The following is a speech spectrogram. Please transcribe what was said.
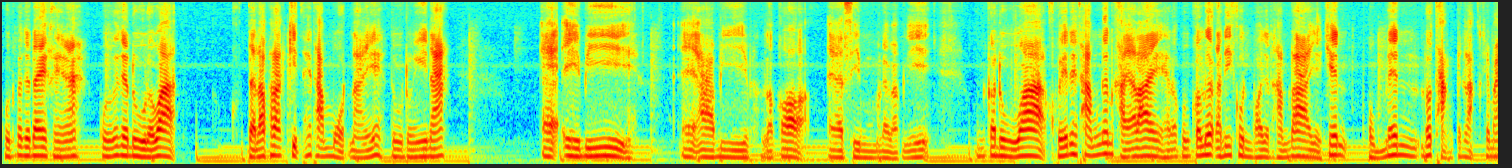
คุณก็จะได้ใครนะ คุณก็จะดูแล้วว่า แต่ละภารกิจให้ทำโหมดไหนดูตรงนี้นะ Air AB Air RB แล้วก็ Air Sim อะไรแบบนี้ คุณก็ดูว่าเควสได้ทำเงื่อนไขอะไร แล้วคุณก็เลือกอันที่คุณพอจะทำได้ อย่างเช่น ผมเล่นรถถังเป็นหลักใช่ไหม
